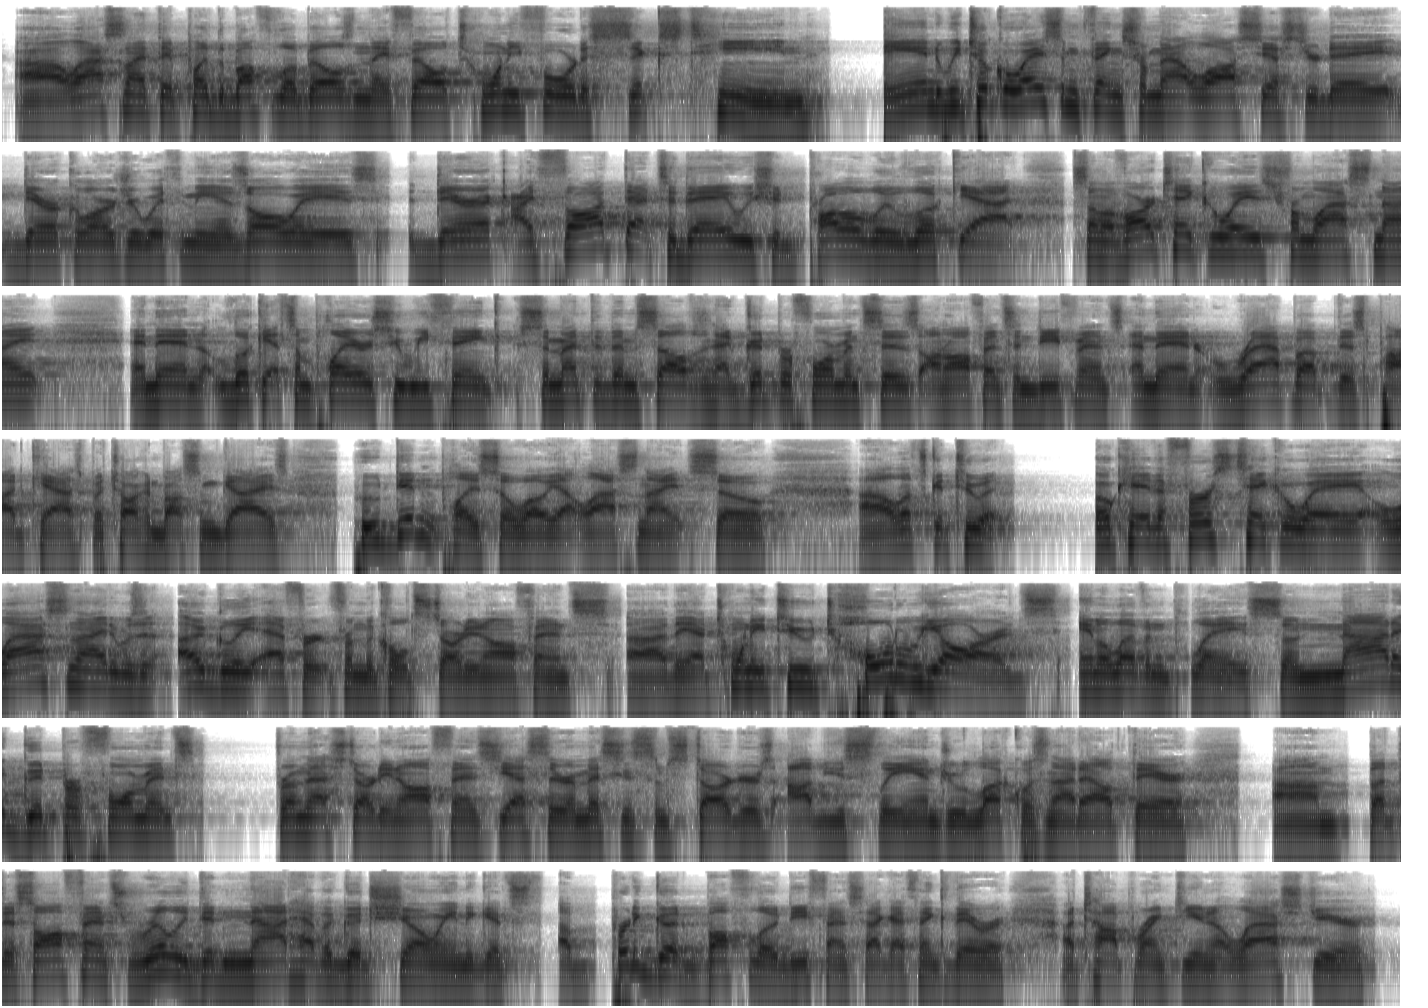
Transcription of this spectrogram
Uh, last night they played the Buffalo Bills and they fell 24 to 16. And we took away some things from that loss yesterday. Derek Larger with me as always. Derek, I thought that today we should probably look at some of our takeaways from last night and then look at some players who we think cemented themselves and had good performances on offense and defense, and then wrap up this podcast by talking about some guys who didn't play so well yet last night. So uh, let's get to it. Okay, the first takeaway last night was an ugly effort from the Colts starting offense. Uh, they had 22 total yards in 11 plays, so not a good performance from that starting offense. Yes, they were missing some starters. Obviously, Andrew Luck was not out there. Um, but this offense really did not have a good showing against a pretty good Buffalo defense. Heck, I think they were a top ranked unit last year.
